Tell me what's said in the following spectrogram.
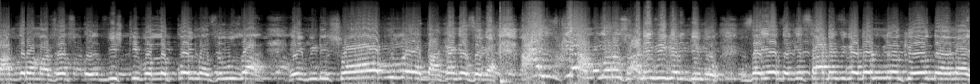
ভাদ্র মাসে বৃষ্টি পড়লে কই মাসে উজা, এই বিড়ি সব উজে ঢাকা গেছে গা। আজকে আমাদের সার্টিফিকেট দিব। যাইয়া দেখি সার্টিফিকেট অন্য কেউ দেয় নাই।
